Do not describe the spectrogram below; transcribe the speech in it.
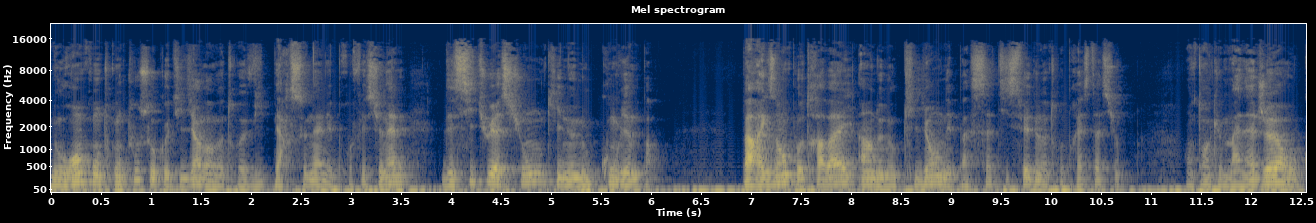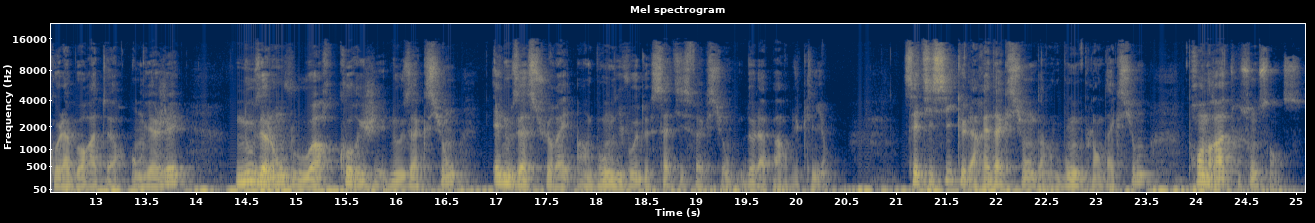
Nous rencontrons tous au quotidien dans notre vie personnelle et professionnelle des situations qui ne nous conviennent pas. Par exemple, au travail, un de nos clients n'est pas satisfait de notre prestation. En tant que manager ou collaborateur engagé, nous allons vouloir corriger nos actions et nous assurer un bon niveau de satisfaction de la part du client. C'est ici que la rédaction d'un bon plan d'action prendra tout son sens.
